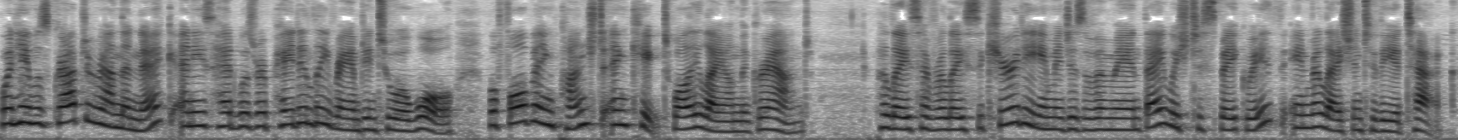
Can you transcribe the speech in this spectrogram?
when he was grabbed around the neck and his head was repeatedly rammed into a wall before being punched and kicked while he lay on the ground. Police have released security images of a man they wish to speak with in relation to the attack.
